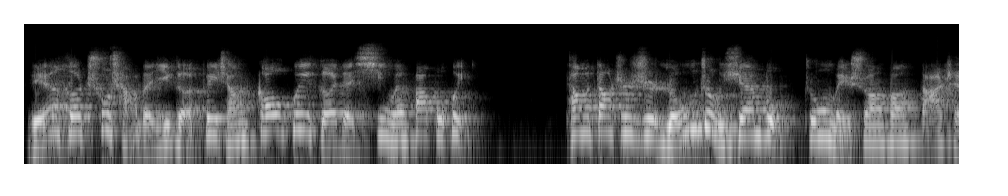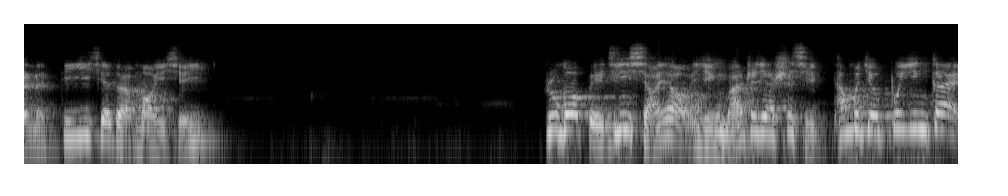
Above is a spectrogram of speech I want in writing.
联合出场的一个非常高规格的新闻发布会，他们当时是隆重宣布中美双方达成了第一阶段贸易协议。如果北京想要隐瞒这件事情，他们就不应该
